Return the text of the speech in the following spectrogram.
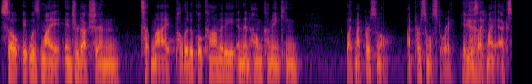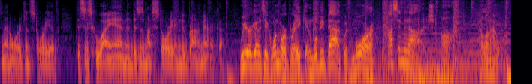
So it was my introduction to my political comedy and then Homecoming King like my personal my personal story. It was like my X-Men origin story of this is who I am and this is my story in New Brown America. We are going to take one more break and we'll be back with more Hasan Minhaj on Hell and High Water.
